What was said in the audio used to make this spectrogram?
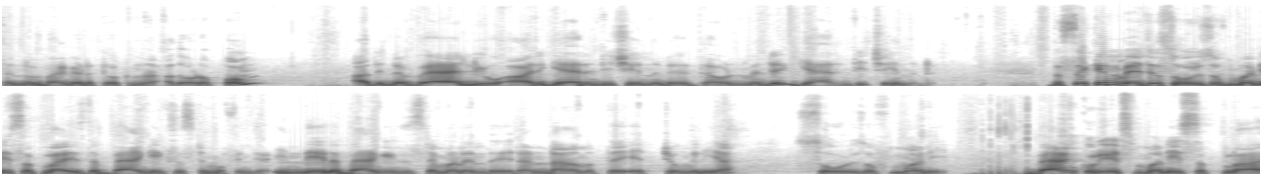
സെൻട്രൽ ബാങ്ക് എടുത്തു വെക്കുന്നത് അതോടൊപ്പം അതിന്റെ വാല്യൂ ആര് ഗ്യാരണ്ടി ചെയ്യുന്നുണ്ട്? ഗവൺമെന്റ് ഗ്യാരണ്ടി ചെയ്യുന്നുണ്ട്. The second major source of money supply is the banking system of India ഇന്ത്യയിലെ ബാങ്കിങ് സിസ്റ്റമാണ് എന്ത്? രണ്ടാമത്തെ ഏറ്റവും വലിയ source of money bank creates money supply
